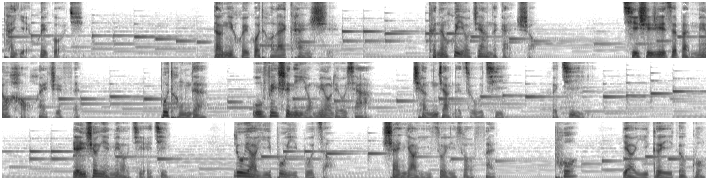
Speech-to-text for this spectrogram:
它也会过去。当你回过头来看时，可能会有这样的感受。其实日子本没有好坏之分，不同的，无非是你有没有留下成长的足迹和记忆。人生也没有捷径，路要一步一步走，山要一座一座翻，坡要一个一个过。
